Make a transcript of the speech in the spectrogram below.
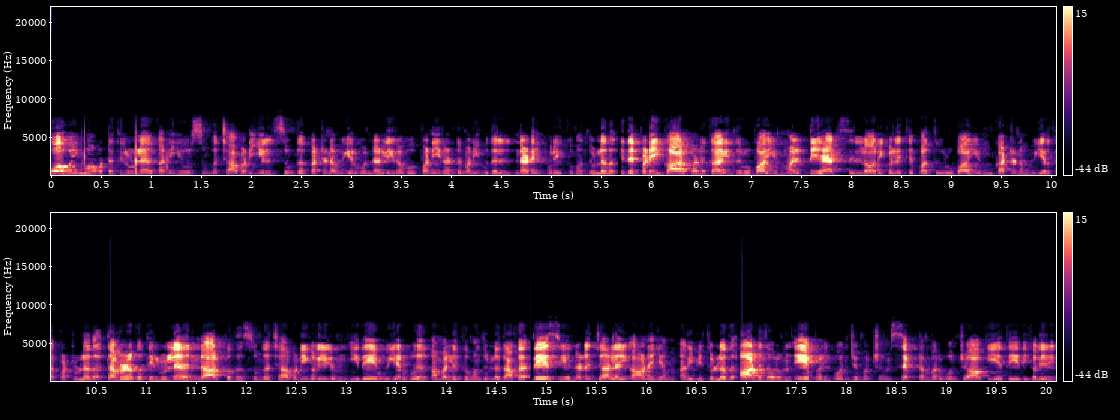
கோவை மாவட்டத்தில் உள்ள கனியூர் சுங்கச்சாவடியில் சுங்க கட்டண உயர்வு நள்ளிரவு பனிரண்டு மணி முதல் நடைமுறைக்கு வந்துள்ளது. இதன்படி கார்களுக்கு ஐந்து ரூபாயும் மல்டி ஆக்சில் லாரிகளுக்கு பத்து ரூபாயும் கட்டணம் உயர்த்தப்பட்டுள்ளது. தமிழகத்தில் உள்ள நாற்பது சுங்கச்சாவடிகளிலும் இதே உயர்வு அமலுக்கு வந்துள்ளதாக தேசிய நெடுஞ்சாலை ஆணையம் அறிவித்துள்ளது. ஆண்டுதோறும் ஏப்ரல் ஒன்று மற்றும் செப்டம்பர் ஒன்று ஆகிய தேதிகளில்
